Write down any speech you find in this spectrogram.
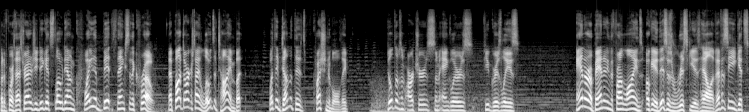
But of course, that strategy did get slowed down quite a bit thanks to the Krow. That bought Darkesthai loads of time, but what they've done with it is questionable. They've built up some archers, some anglers, a few grizzlies, and are abandoning the front lines. Okay, this is risky as hell. If FFC gets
